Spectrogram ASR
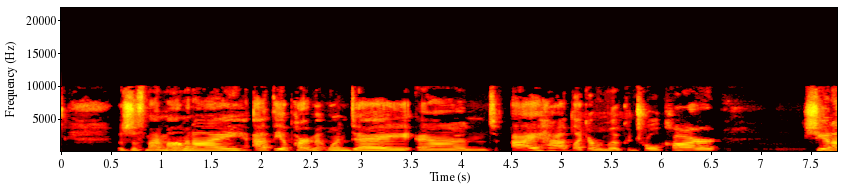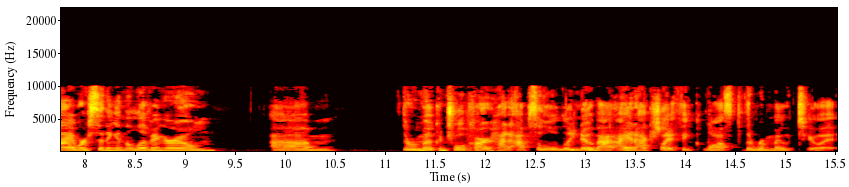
It was just my mom and I at the apartment one day, and I had like a remote control car. She and I were sitting in the living room. Um, the remote control car had absolutely no bat. I had actually, I think, lost the remote to it.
